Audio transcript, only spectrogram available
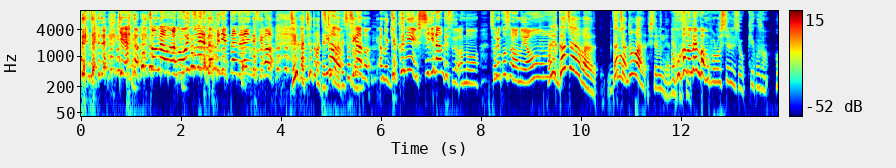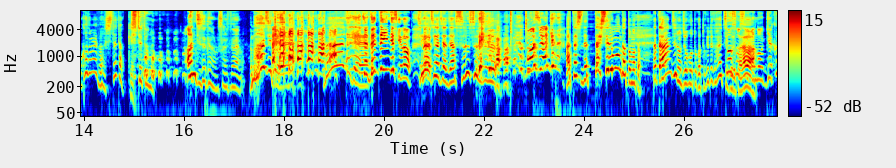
でででそんなあの追い詰めるために言ったんじゃないんですけど。っていうかちょっと待ってちょっと待ってちょっと違う待って。の違うの。あの逆に不思議なんです。あのそれこそあの野音あれガチャはガチャドアしてるんだよね私他のメンバーもフォローしてるんですよ恵子さん。他のメンバーしてたっけ？してたのアンジだけなのされてないの。マジで？マジで？じゃあ全然いいんですけど。違う違う違うじゃあするするする。申し訳ない。私絶対してるもんだと思った。だってアンジの情報とか時々入ってそうそうそうくるからあの逆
